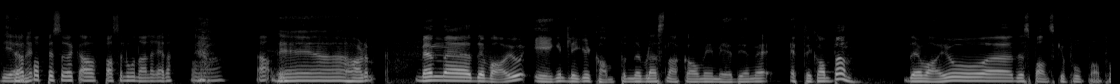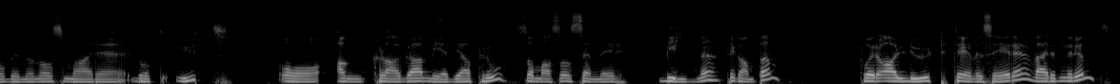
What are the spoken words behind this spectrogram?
de har fått besøk av Barcelona allerede. Så, ja, Det eh, har de. Men uh, det var jo egentlig ikke kampen det ble snakka om i mediene etter kampen. Det var jo eh, det spanske fotballforbundet nå som har eh, gått ut og anklaga Mediapro, som altså sender bildene til kampen, for å ha lurt TV-seere verden rundt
